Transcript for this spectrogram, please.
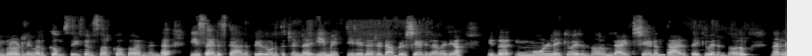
എംബ്രോയിഡറി വർക്കും സീക്വൻസ് വർക്കും ഒക്കെ വരുന്നുണ്ട്. ഈ സൈഡ് സ്കാലപ്പ് ചെയ്ത് കൊടുത്തിട്ടുണ്ട്. ഈ മെറ്റീരിയൽ ഒരു ഡബിൾ ഷെയ്ഡിലാണ് വരിക. ഇത് മുകളിലേക്ക് വരുന്നതോറും ലൈറ്റ് ഷെയ്ഡും താഴത്തേക്ക് വരുന്നതോറും നല്ല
